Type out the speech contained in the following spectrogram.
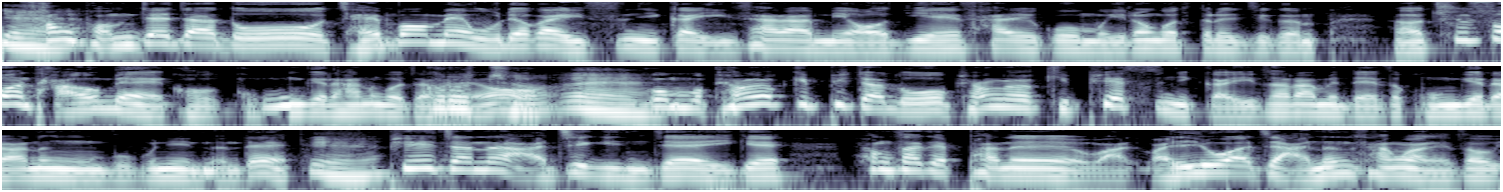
예. 성범죄자도 재범의 우려가 있으니까 이 사람이 어디에 살고 뭐 이런 것들을 지금 어, 출소한 다음에 거- 공개를 하는 거잖아요. 그렇죠. 예. 그리고 뭐 병역 기피자도 병역 기피 했으니까 이 사람에 대해서 공개를 하는 부분이 있는데 예. 피해자는 아직 이제 이게 형사 재판을 와- 완료하지 않은 상황에서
